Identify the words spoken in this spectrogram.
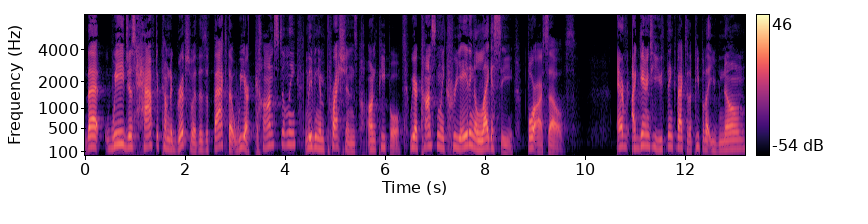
that we just have to come to grips with is the fact that we are constantly leaving impressions on people people. We are constantly creating a legacy for ourselves. Every, I guarantee you, think back to the people that you've known,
